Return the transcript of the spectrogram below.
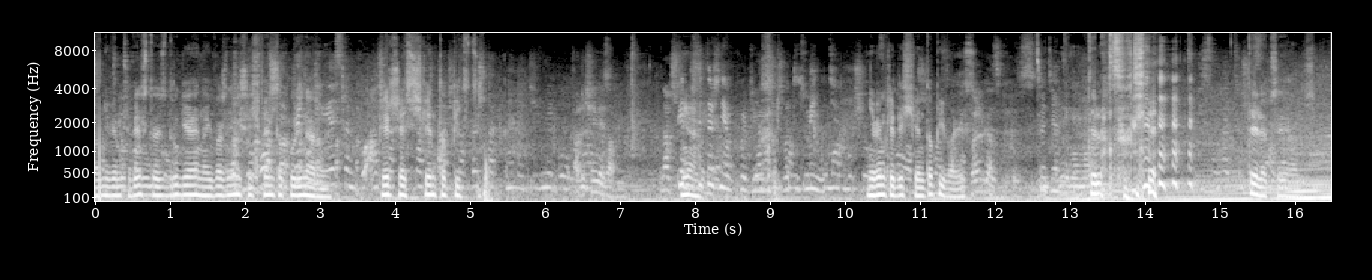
Ale nie wiem, czy wiesz, to jest drugie najważniejsze święto kulinarne. Pierwsze jest święto pizzy. Ale się nie zabił. Nie, Pizzy też nie obchodzimy, trzeba to zmienić. nie wiem, kiedy święto piwa jest. Codziennie. Tyle, co gdzie? Tyle przejechaliśmy.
